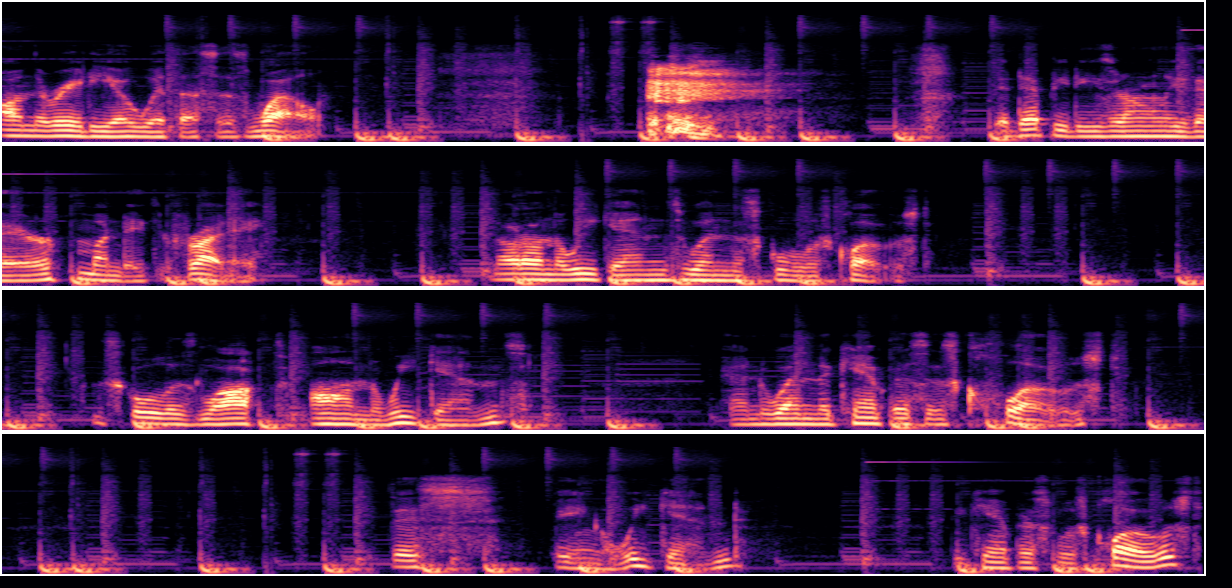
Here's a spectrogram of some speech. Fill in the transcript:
on the radio with us as well. the deputies are only there Monday through Friday, not on the weekends when the school is closed. The school is locked on the weekends, and when the campus is closed, this being a weekend, the campus was closed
